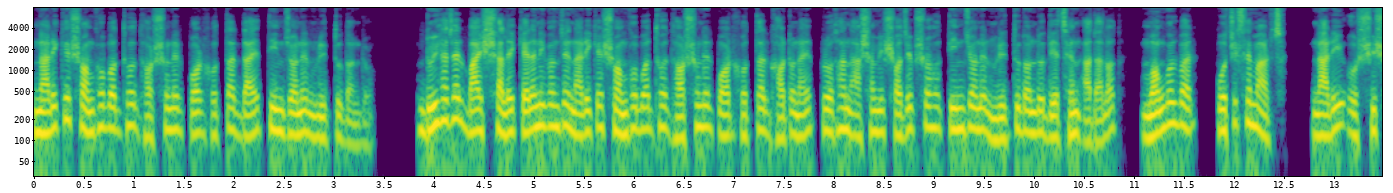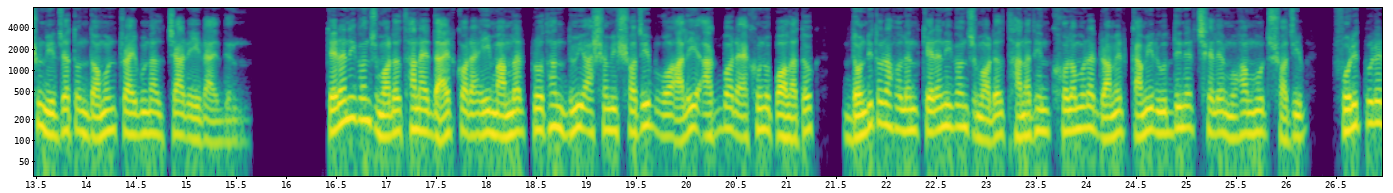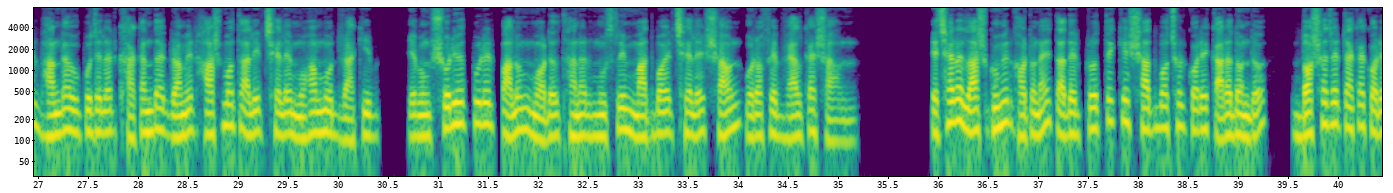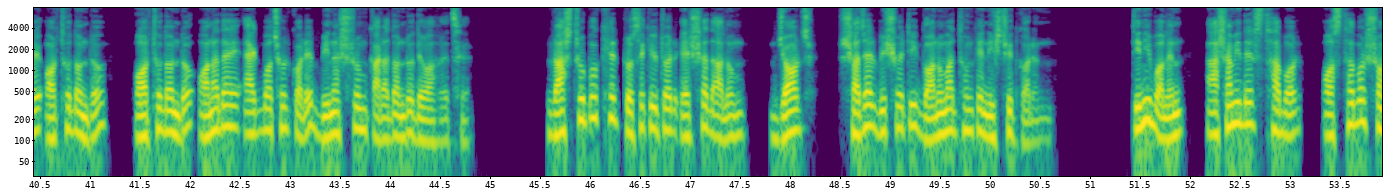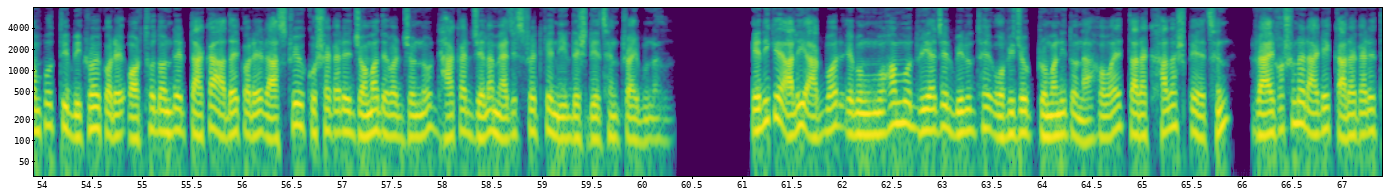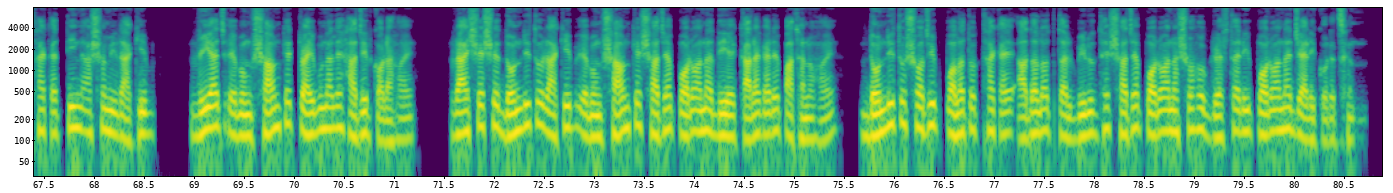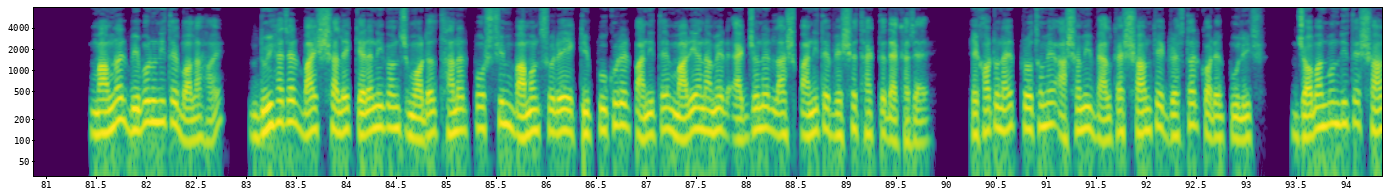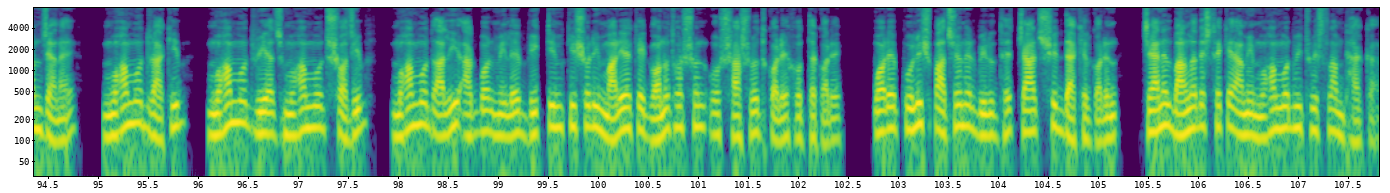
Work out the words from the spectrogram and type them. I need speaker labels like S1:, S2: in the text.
S1: নারীকে সংঘবদ্ধ ধর্ষণের পর হত্যার দায়ে তিনজনের মৃত্যুদণ্ড। দুই হাজার বাইশ সালে কেরানীগঞ্জে নারীকে সংঘবদ্ধ ধর্ষণের পর হত্যার ঘটনায় প্রধান আসামি সজীবসহ তিনজনের মৃত্যুদণ্ড দিয়েছেন আদালত। মঙ্গলবার, পঁচিশে মার্চ, নারী ও শিশু নির্যাতন দমন ট্রাইব্যুনাল চার এই রায় দেন। কেরানীগঞ্জ মডেল থানায় দায়ের করা এই মামলার প্রধান দুই আসামি সজীব ও আলী আকবর এখনও পলাতক। দণ্ডিতরা হলেন কেরানীগঞ্জ মডেল থানাধীন খোলামোড়া গ্রামের কামির উদ্দিনের ছেলে মোহাম্মদ সজীব। ফরিদপুরের ভাঙ্গা উপজেলার খাকান্দা গ্রামের হাসমত আলীর ছেলে মোহাম্মদ রাকিব এবং শরীয়তপুরের পালং মডেল থানার মুসলিম মাতবয়ের ছেলে শাওন ওরফে ভ্যালকা শাওন। এছাড়া লাশ গুমের ঘটনায় তাদের প্রত্যেককে সাত বছর করে কারাদণ্ড, দশ হাজার টাকা করে অর্থদণ্ড অর্থদণ্ড, অনাদায়ে এক বছর করে বিনাশ্রম কারাদণ্ড দেওয়া হয়েছে। রাষ্ট্রপক্ষের প্রসিকিউটর এরশাদ আলম, জর্জ, সাজার বিষয়টি গণমাধ্যমকে নিশ্চিত করেন। তিনি বলেন, আসামিদের স্থাবর অস্থাবর সম্পত্তি বিক্রয় করে, অর্থদণ্ডের টাকা আদায় করে, রাষ্ট্রীয় কোষাগারে জমা দেওয়ার জন্য ঢাকার জেলা ম্যাজিস্ট্রেটকে নির্দেশ দিয়েছেন ট্রাইব্যুনাল। এদিকে আলী আকবর এবং মোহাম্মদ রিয়াজের বিরুদ্ধে অভিযোগ প্রমাণিত না হওয়ায় তারা খালাস পেয়েছেন। রায় ঘোষণার আগে কারাগারে থাকা তিন আসামি রাকিব, রিয়াজ এবং শাওনকে ট্রাইব্যুনালে হাজির করা হয়। রায় শেষে দণ্ডিত রাকিব এবং শাওনকে সাজা পরোয়ানা দিয়ে কারাগারে পাঠানো হয়। দণ্ডিত সজীব পলাতক থাকায় আদালত তার বিরুদ্ধে সাজা পরোয়ানাসহ গ্রেফতারি পরোয়ানা জারি করেছেন। মামলার বিবরণীতে বলা হয় দুই হাজার বাইশ সালে কেরানীগঞ্জ মডেল থানার পশ্চিম বামনসুরে একটি পুকুরের পানিতে মারিয়া নামের একজনের লাশ পানিতে ভেসে থাকতে দেখা যায়। এ ঘটনায় প্রথমে আসামি ব্যালকা শানকে গ্রেফতার করে পুলিশ। জবানবন্দিতে শান জানায়, মোহাম্মদ রাকিব, মোহাম্মদ রিয়াজ, মোহাম্মদ সজীব, মোহাম্মদ আলী আকবর মিলে ভিকটিম কিশোরী মারিয়াকে গণধর্ষণ ও শ্বাসরোধ করে হত্যা করে। পরে পুলিশ পাঁচজনের বিরুদ্ধে চার্জশিট দাখিল করেন। চ্যানেল বাংলাদেশ থেকে আমি মোহাম্মদ মিঠু ইসলাম, ঢাকা।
